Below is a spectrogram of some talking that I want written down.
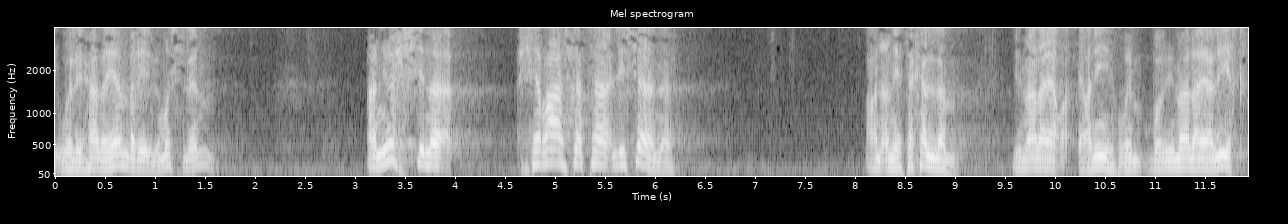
ولهذا ينبغي للمسلم أن يحسن حراسة لسانه عن أن يتكلم. بما لا يعنيه وبما لا يليق.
